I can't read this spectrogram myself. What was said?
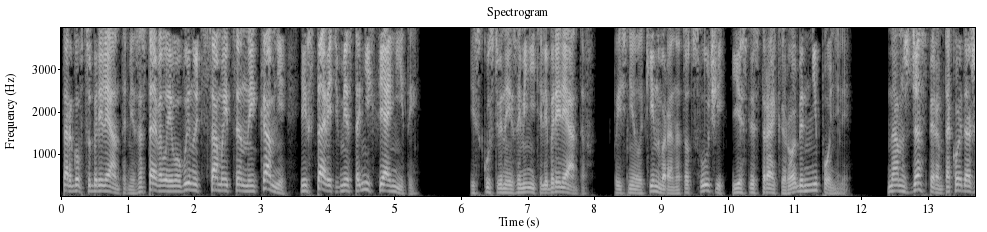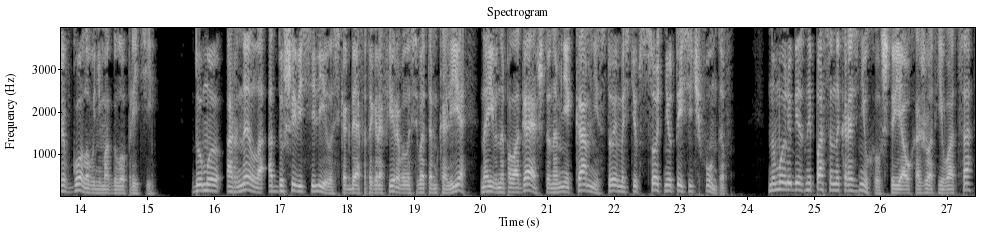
торговцу бриллиантами, заставила его вынуть самые ценные камни и вставить вместо них фианиты. «Искусственные заменители бриллиантов», пояснила Кинвара на тот случай, если Страйк и Робин не поняли. «Нам с Джаспером такое даже в голову не могло прийти. Думаю, Арнелла от души веселилась, когда я фотографировалась в этом колье, наивно полагая, что на мне камни стоимостью в сотню тысяч фунтов. Но мой любезный пасынок разнюхал, что я ухожу от его отца,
